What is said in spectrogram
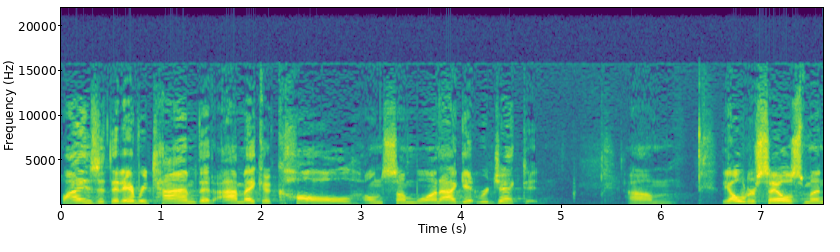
"Why is it that every time that I make a call on someone, I get rejected?" Um, the older salesman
